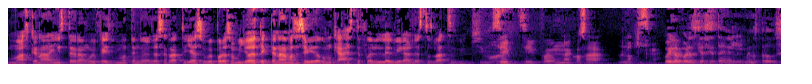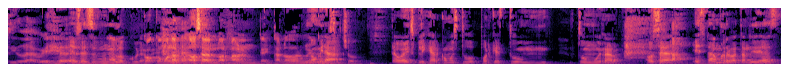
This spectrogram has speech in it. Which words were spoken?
más que nada Instagram, güey. Facebook no tengo desde hace rato y eso, güey. Por eso yo detecté nada más ese video como que, ah, este fue el, el viral de estos vatos, güey. Sí, sí, fue una cosa loquísima. Güey, lo peor es que ha sido también el menos producido, ¿verdad, güey. Sea, es una locura. ¿Cómo, cómo lo armaron? O sea, lo armaron en, en calor, güey. No, ¿Cómo mira. es? Te voy a explicar cómo estuvo, porque estuvo, estuvo muy raro. O sea, estábamos rebatando ideas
